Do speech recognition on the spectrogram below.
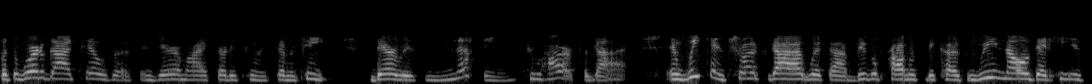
But the word of God tells us in Jeremiah 32 and 17, there is nothing too hard for God. And we can trust God with our bigger problems because we know that he is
